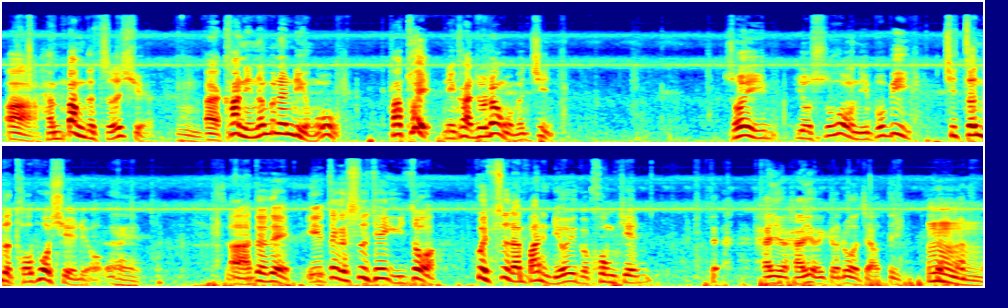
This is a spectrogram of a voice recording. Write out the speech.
啊很棒的哲学，嗯，哎，看你能不能领悟，他退，你看就让我们进，所以有时候你不必去争得头破血流，哎，啊，对不对？也这个世间宇宙啊，会自然把你留一个空间。对还有还有一个落脚地，嗯。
